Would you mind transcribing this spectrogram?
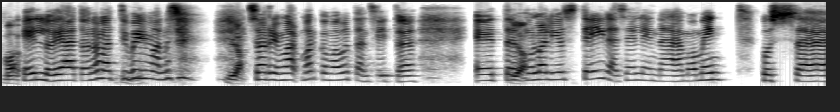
Ma... ellu jääda on alati võimalus Sorry, Marko, ma võtan siit et ja. mul oli just eile selline moment, kus äh,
